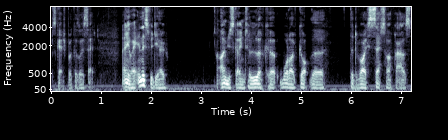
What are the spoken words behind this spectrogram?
Sketchbook, as I said. Anyway, in this video, I'm just going to look at what I've got the the device set up as.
